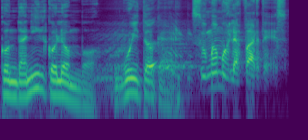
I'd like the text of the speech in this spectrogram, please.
con Daniel Colombo. WeToker. Sumamos las partes.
